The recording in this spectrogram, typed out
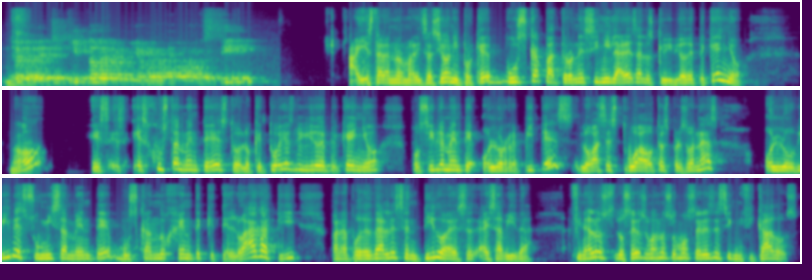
Yo de chiquito yo me gusté, Ahí está la normalización. ¿Y por qué busca patrones similares a los que vivió de pequeño? ¿No? Es, es, es justamente esto. Lo que tú hayas vivido de pequeño, posiblemente o lo repites, lo haces tú a otras personas, o lo vives sumisamente buscando gente que te lo haga a ti para poder darle sentido a, ese- a esa vida. Al final, los, los seres humanos somos seres de significados.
